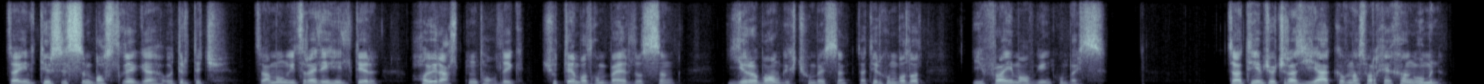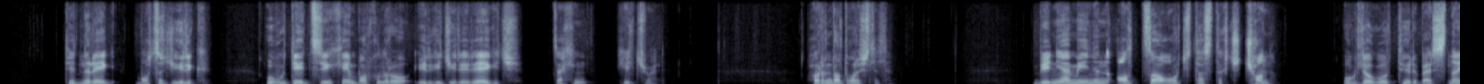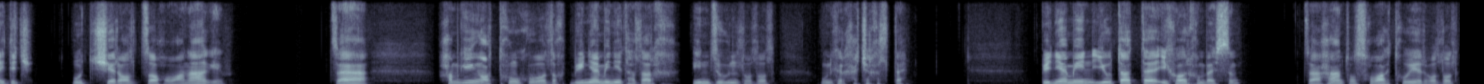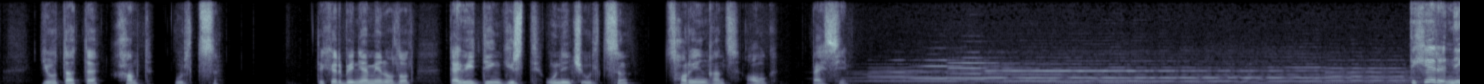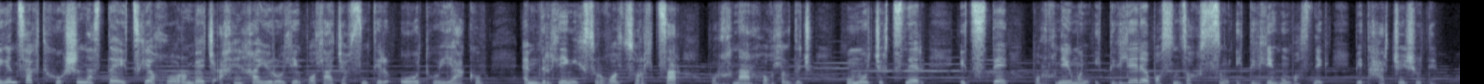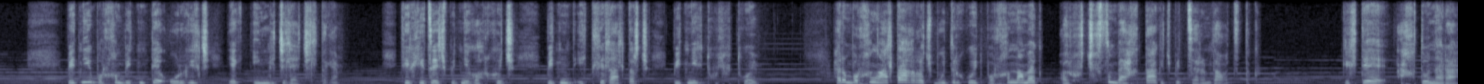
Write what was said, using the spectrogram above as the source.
За энд тэрсэлсэн бослогыг удирдах. За мөн Израилийн хил дээр хоёр алтан туглыг шүтэн болгон байрлуулсан Еробом гэгч хүн байсан. За тэр хүн бол Ефраим овгийн хүн байсан. За тийм ч учраас Яаков нас барахынхаа өмнө тэд нарыг буцаж эрг өвөг дээдсийнхээ бурхан руу эргэж ирээрэй гэж захин хэлж байна. 27 дугаар ишлэл. Биньямин нь олзоо урж тасдагч чон. Өглөөгөр тэр барьснаа идэж үдшээр олзоо хуваанаа гэв. За хамгийн отхон хүү болох Биньямины талаарх энэ зөвнөл бол үнэхэр хачирхалтай. Биньямин Юдатай их ойрхон байсан. За хаан тус хуваагдах үеэр бол Юдатай хамт үлдсэн. Тэгэхээр Биньямин бол Давидын герт үнэнч үлдсэн цорын ганц овг байсан юм. Тэгэхээр нэгэн цагт хөгшин настай эцгээ хууран байж ахынхаа ерөөлийг булааж авсан тэр өөдгүү Яаков амьдралын их сургуульд суралцсаар бурхнаар хуглагдж хүмүүжигдснээр эцэстээ бурхны өмнө итгэлээрээ босон зогссон итгэлийн хүн болсныг бид харж байна шүү дээ. Бидний бурхан бидэнтэй үргэлж яг ингэж л ажилдаг юм. Тэр хизээж биднийг орхиж, бидэнд итгэл алдарч, биднийг түлхтгүй юм. Харин бурхан алдаа гаргаж бүдрэх үед бурхан намайг орхичихсан байх таа гэж бид заримдаа боддог. Гэхдээ ах トゥ нараа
